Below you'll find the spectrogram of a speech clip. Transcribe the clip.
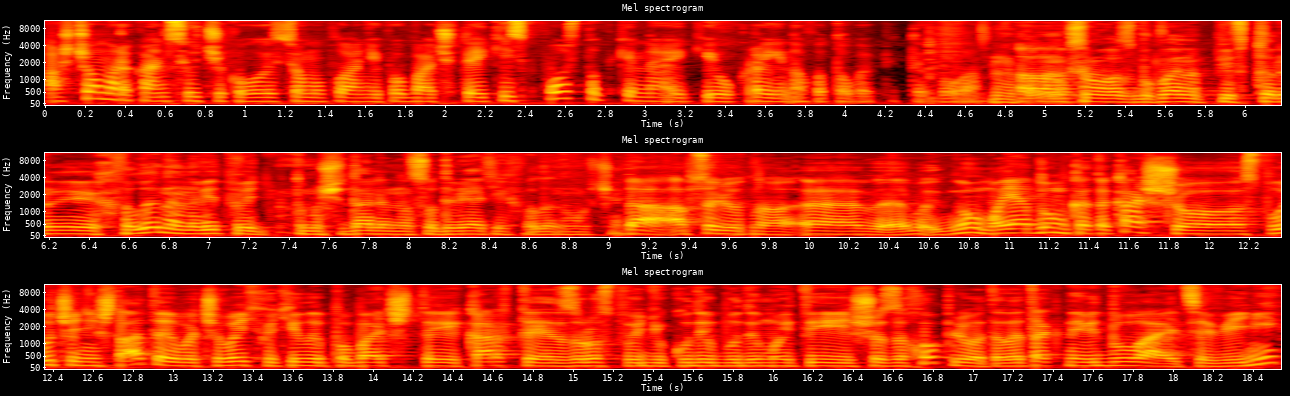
а що американці очікували в цьому плані побачити? Якісь поступки, на які Україна готова піти була? Ну, Максим, у вас буквально півтори хвилини на відповідь, тому що далі у нас о 9 хвилини мовчання. Так, абсолютно. Е, е, Ну, моя думка така, що Сполучені Штати, вочевидь, хотіли побачити карти з розповіддю, куди будемо йти і що захоплювати, але так не відбувається в війні.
